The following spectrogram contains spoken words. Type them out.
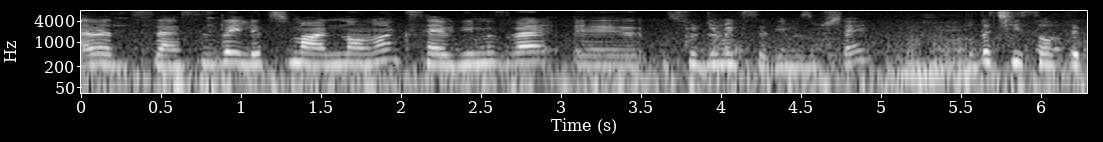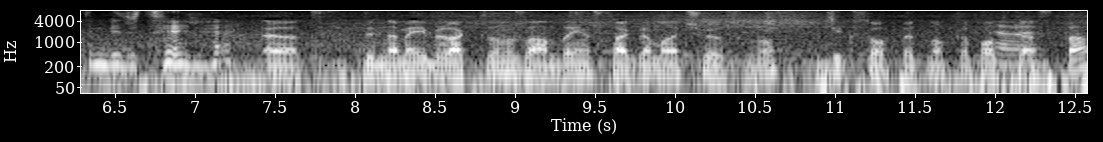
Evet, yani sizle iletişim halinde olmak sevdiğimiz ve e, sürdürmek istediğimiz bir şey. Bu da çiğ sohbetin bir ritüeli. Evet. Dinlemeyi bıraktığınız anda Instagram'ı açıyorsunuz. ciksohbet.podcast'ta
